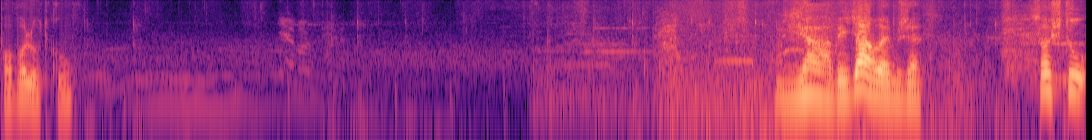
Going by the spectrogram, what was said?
Powolutku. Ja wiedziałem, że coś tu.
